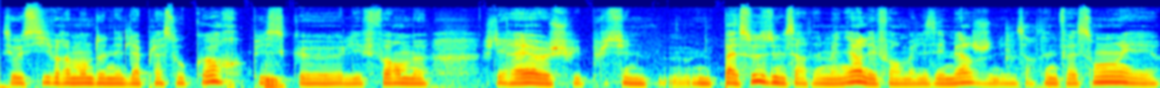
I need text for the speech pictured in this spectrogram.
C'est aussi vraiment donner de la place au corps, puisque les formes, je dirais, euh, je suis plus une, une passeuse d'une certaine manière. Les formes, elles émergent d'une certaine façon et,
